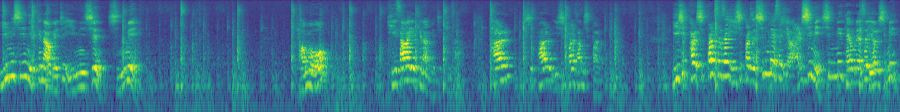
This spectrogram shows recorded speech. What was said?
임신 이렇게 나오겠죠. 임신, 신미, 경우, 기사 이렇게 나오겠죠. 기사. 8, 18, 28, 38. 28, 18세에서 28세 신매에서 열심히 신미 대운에서 열심히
